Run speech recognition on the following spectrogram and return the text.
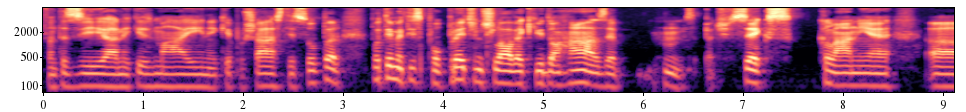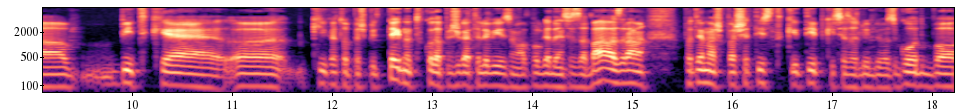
fantazija, neki zmaji, neke pošasti, super. Potem je tisti povprečen človek, ki vidi, da je hm, pač seks, klanje, uh, bitke, uh, ki ga to pač pritegne, tako da prižiga televizijo, malo pogleda in se zabava zraven. Potem imaš pa še tisti tip, ki se zaljubi v zgodbo,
